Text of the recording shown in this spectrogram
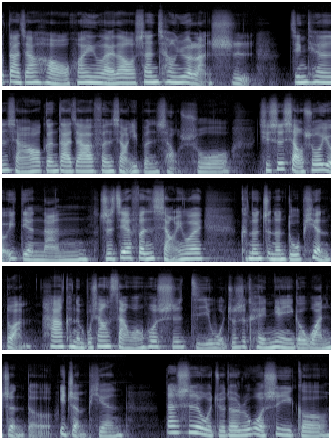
大家好，欢迎来到山羌阅览室。今天想要跟大家分享一本小说。其实小说有一点难直接分享，因为可能只能读片段，它可能不像散文或诗集，我就是可以念一个完整的一整篇。但是我觉得，如果是一个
